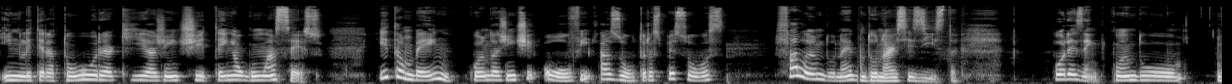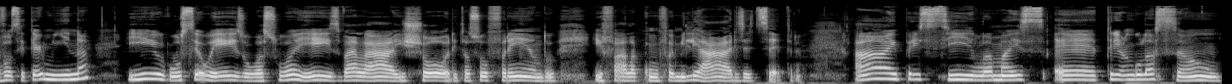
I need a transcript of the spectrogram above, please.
em literatura que a gente tem algum acesso. E também quando a gente ouve as outras pessoas falando, né, do narcisista. Por exemplo, quando você termina e o seu ex ou a sua ex vai lá e chora e tá sofrendo e fala com familiares, etc. Ai, Priscila, mas é triangulação.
